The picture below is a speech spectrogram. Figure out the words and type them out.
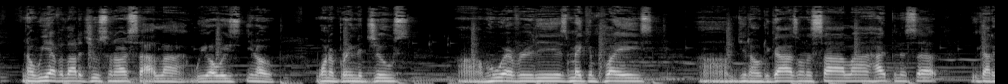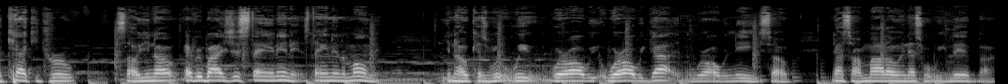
you know, we have a lot of juice on our sideline. We always, you know, want to bring the juice. Um, whoever it is making plays, um, you know, the guys on the sideline hyping us up. We got a khaki crew. So, you know, everybody's just staying in it, staying in the moment, you know, because we, we, we're, all we, we're all we got and we're all we need. So that's our motto and that's what we live by.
